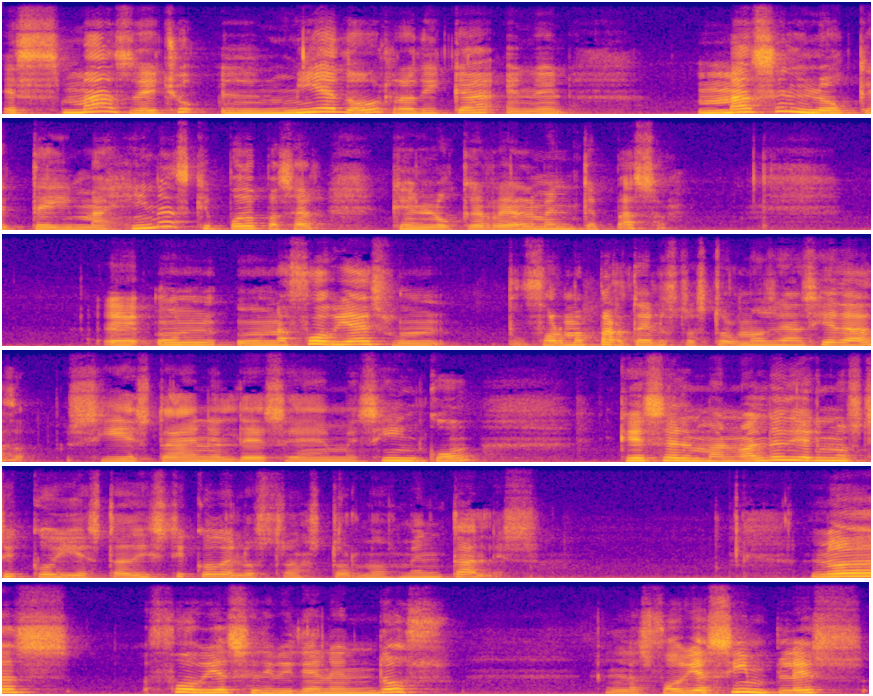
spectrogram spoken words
Es más, de hecho, el miedo radica en el más en lo que te imaginas que pueda pasar que en lo que realmente pasa. Eh, un- una fobia es un, forma parte de los trastornos de ansiedad, sí está en el DSM-5, que es el Manual de Diagnóstico y Estadístico de los Trastornos Mentales. Las fobias se dividen en dos. En las fobias simples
